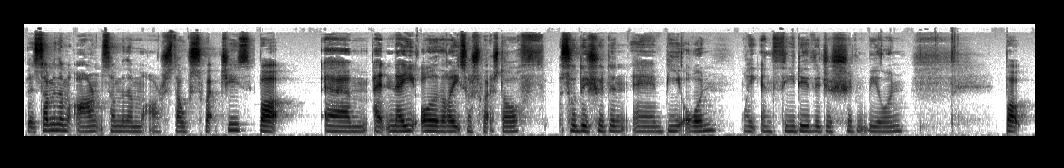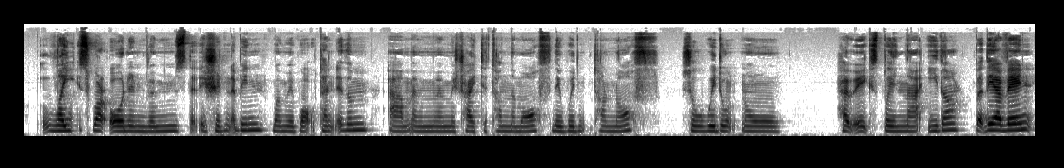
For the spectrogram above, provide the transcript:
But some of them aren't. Some of them are still switches. But um, at night, all of the lights are switched off, so they shouldn't uh, be on. Like in theory, they just shouldn't be on. Lights were on in rooms that they shouldn't have been when we walked into them, um, and when we tried to turn them off, they wouldn't turn off. So we don't know how to explain that either. But the event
